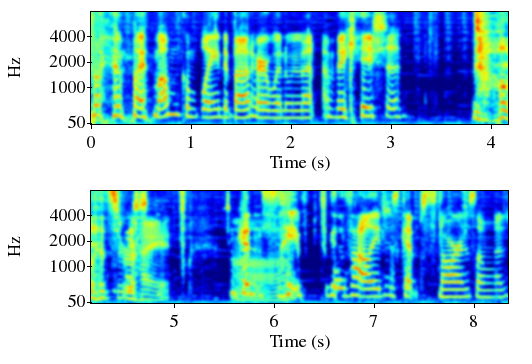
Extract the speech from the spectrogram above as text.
my, my mom complained about her when we went on vacation. Oh, that's right. She couldn't sleep because Holly just kept snoring so much.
